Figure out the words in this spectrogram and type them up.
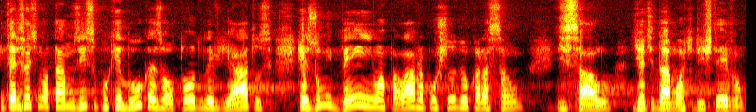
Interessante notarmos isso porque Lucas, o autor do livro de Atos, resume bem em uma palavra a postura do coração de Saulo diante da morte de Estevão.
